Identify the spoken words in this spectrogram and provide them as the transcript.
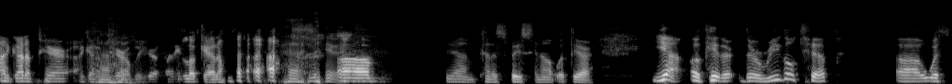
I got a pair. I got a pair over here. Let me look at them. um, yeah, I'm kind of spacing out what they are. Yeah. Okay. They're they're regal tip. Uh, with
